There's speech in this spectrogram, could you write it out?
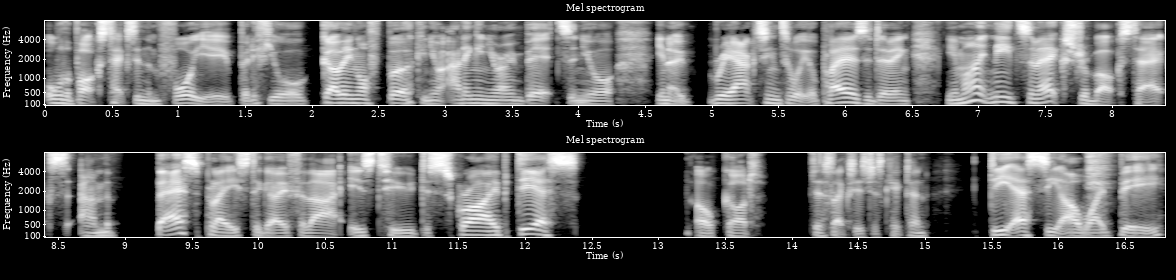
all the box text in them for you, but if you're going off book and you're adding in your own bits and you're, you know, reacting to what your players are doing, you might need some extra box text. And the best place to go for that is to describe DS. Oh God, dyslexia's just kicked in. DSCRYB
